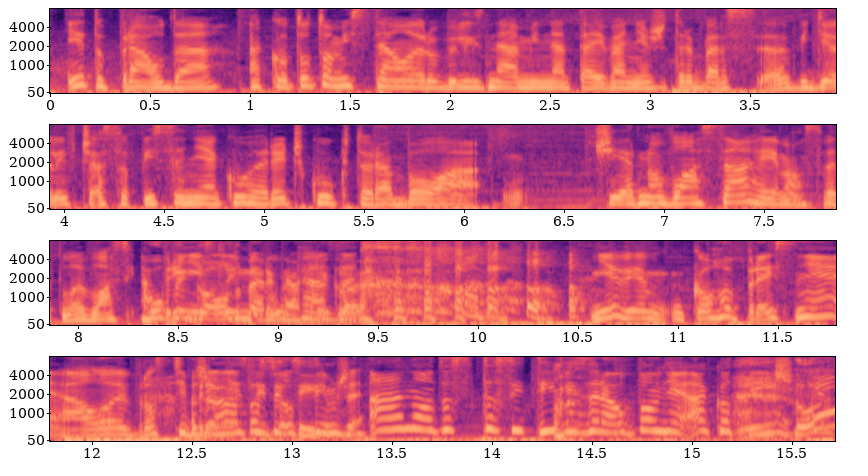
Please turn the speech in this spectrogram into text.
Je to pravda. Ako toto mi stále stále robili známi na Tajvane, že treba videli v časopise nejakú herečku, ktorá bola čiernovlasa, hej, mám svetlé vlasy a Whoopi priniesli mi Goldberg ukázať. Neviem koho presne, ale proste priniesli to to s tým, že áno, to, to si ty vyzerá úplne ako ty. Čo?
